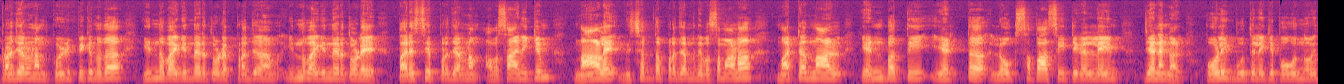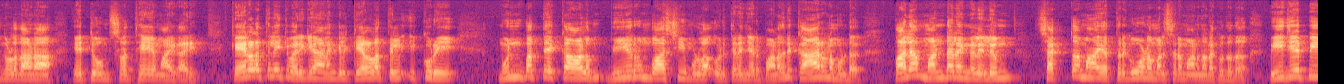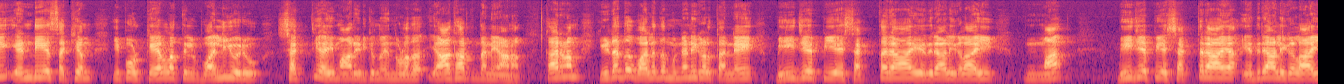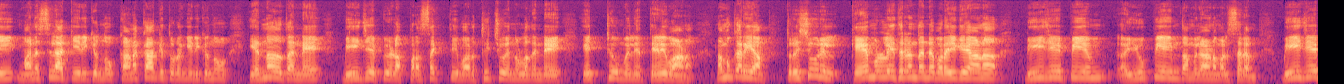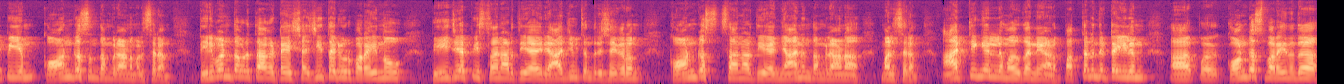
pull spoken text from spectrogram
പ്രചരണം കൊഴിപ്പിക്കുന്നത്. ഇന്ന് വൈകുന്നേരത്തോടെ പ്രച ഇന്ന് വൈകുന്നേരത്തോടെ പരസ്യ പ്രചരണം അവസാനിക്കും. നാളെ നിശബ്ദ പ്രചരണ ദിവസമാണ്. മറ്റന്നാൾ എൺപത്തി എട്ട് ലോക്സഭാ സീറ്റുകളിലെയും ജനങ്ങൾ പോളിംഗ് ബൂത്തിലേക്ക് പോകുന്നു എന്നുള്ളതാണ് ഏറ്റവും ശ്രദ്ധേയമായ കാര്യം. കേരളത്തിലേക്ക് വരികയാണെങ്കിൽ കേരളത്തിൽ ഇക്കുറി മുൻപത്തേക്കാളും വീറും വാശിയുമുള്ള ഒരു തിരഞ്ഞെടുപ്പാണ്. അതിന് കാരണമുണ്ട്. പല മണ്ഡലങ്ങളിലും ശക്തമായ ത്രികോണ മത്സരമാണ് നടക്കുന്നത്. B J P N D A സഖ്യം ഇപ്പോൾ കേരളത്തിൽ വലിയൊരു ശക്തിയായി മാറിയിരിക്കുന്നു എന്നുള്ളത് യാഥാർത്ഥ്യം തന്നെയാണ്. കാരണം ഇടത് വലത് മുന്നണികൾ തന്നെ ബി ജെ പിയെ ശക്തരായ എതിരാളികളായി മാ ബി ജെ പിയെ ശക്തരായ എതിരാളികളായി മനസ്സിലാക്കിയിരിക്കുന്നു കണക്കാക്കി തുടങ്ങിയിരിക്കുന്നു എന്നത് തന്നെ ബി ജെ പിയുടെ പ്രസക്തി വർദ്ധിച്ചു എന്നുള്ളതിന്റെ ഏറ്റവും വലിയ തെളിവാണ്. നമുക്കറിയാം തൃശ്ശൂരിൽ കെ മുരളീധരൻ തന്നെ പറയുകയാണ് ബി ജെ പിയും യു പി എയും തമ്മിലാണ് മത്സരം. ബി ജെ പിയും കോൺഗ്രസും തമ്മിലാണ് മത്സരം. തിരുവനന്തപുരത്താകട്ടെ ശശി തരൂർ പറയുന്നു ബി ജെ പി സ്ഥാനാർത്ഥിയായ രാജീവ് ചന്ദ്രശേഖറും കോൺഗ്രസ് സ്ഥാനാർത്ഥിയായ ഞാനും തമ്മിലാണ് മത്സരം. ആറ്റിങ്ങലിലും അത് തന്നെയാണ്. പത്തനംതിട്ടയിലും കോൺഗ്രസ് പറയുന്നത്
